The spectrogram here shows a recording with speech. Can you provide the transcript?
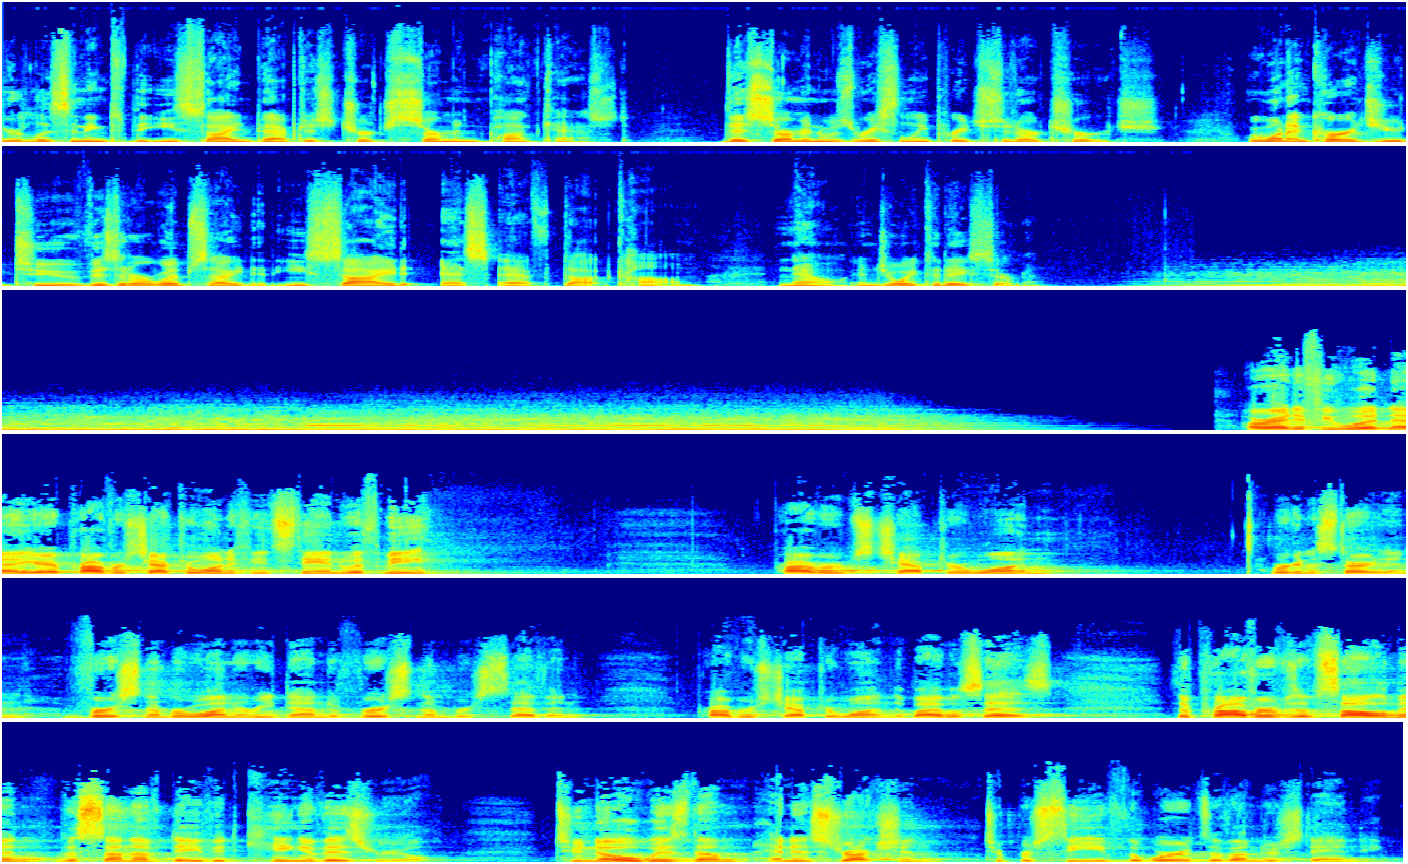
You're listening to the Eastside Baptist Church Sermon Podcast. This sermon was recently preached at our church. We want to encourage you to visit our website at eastsidesf.com. Now, enjoy today's sermon. All right, if you would, now you're at Proverbs chapter 1, if you'd stand with me. Proverbs chapter 1. We're going to start in verse number 1 and read down to verse number 7. Proverbs chapter 1. The Bible says, The Proverbs of Solomon, the son of David, king of Israel, to know wisdom and instruction, to perceive the words of understanding,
